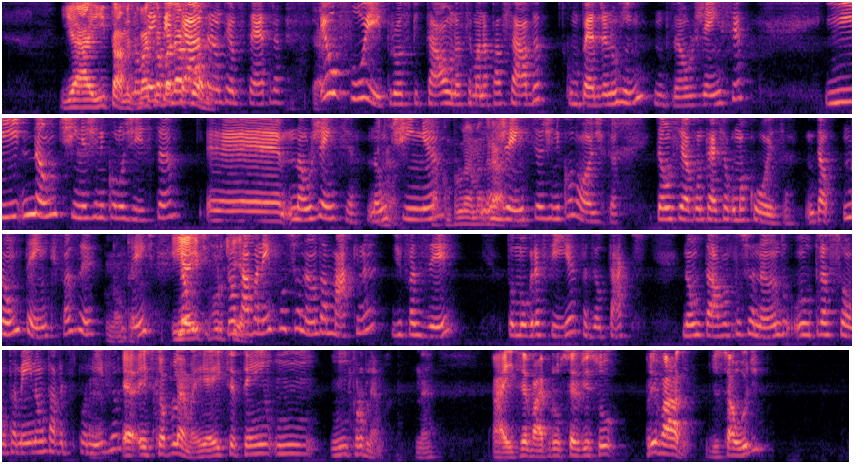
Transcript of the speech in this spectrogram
E aí, tá, mas não você vai tem trabalhar pediatra, como? não tem obstetra. É. Eu fui pro hospital na semana passada, com pedra no rim, na urgência, e não tinha ginecologista é, na urgência. Não É, tinha Tá com problema grave. urgência ginecológica. Então, se acontece alguma coisa. Então, não tem o que fazer. Não tem. entende? E não, aí, por quê? não tava nem funcionando a máquina de fazer tomografia, fazer o TAC. não estava funcionando, o ultrassom também não estava disponível. É, esse que é o problema. E aí você tem um, um problema, né? Aí você vai para o serviço privado de saúde,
